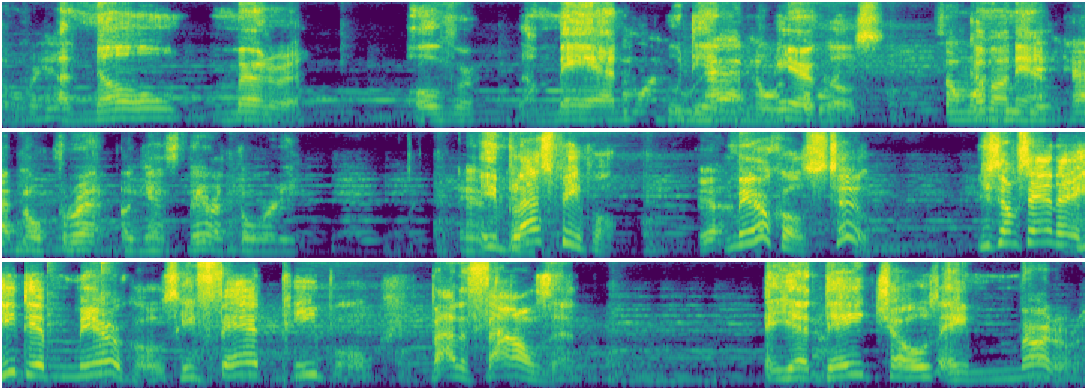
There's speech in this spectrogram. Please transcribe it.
Over him. A known murderer over a man Someone who who did no authority. miracles. Someone come on who now. had no threat against their authority. And- He blessed people. Yeah. miracles too. You see what I'm saying? He did miracles. He fed people by the thousand. And yet they chose a murderer.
